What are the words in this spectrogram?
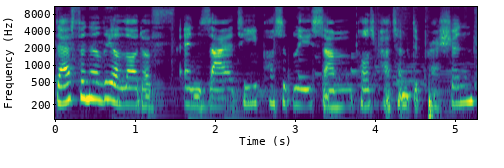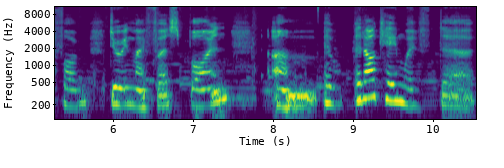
definitely a lot of anxiety, possibly some postpartum depression for during my firstborn. Um, it, it all came with the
